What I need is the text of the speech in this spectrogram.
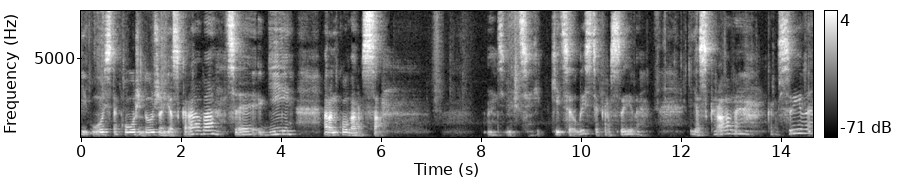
І ось також дуже яскрава це гі ранкова роса. Дивіться, яке це листя красиве, яскраве, красиве,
